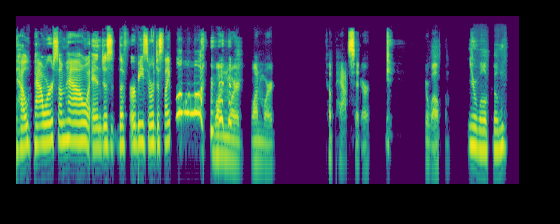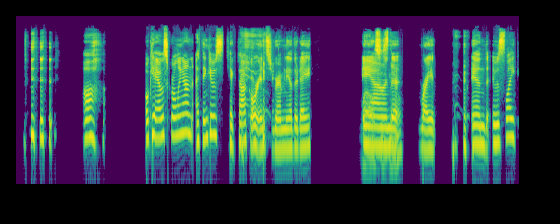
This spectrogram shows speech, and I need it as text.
held power somehow? And just the Furbies were just like, One word, one word. Capacitor. You're welcome. You're welcome. Oh, okay. I was scrolling on, I think it was TikTok or Instagram the other day, What And- right? and it was like,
